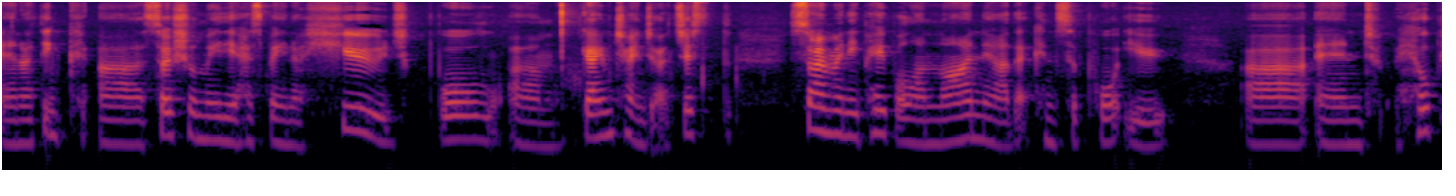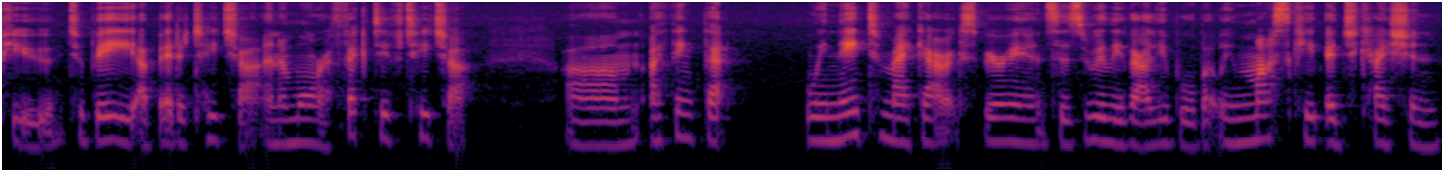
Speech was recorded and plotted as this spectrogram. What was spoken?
And I think uh, social media has been a huge ball um, game changer. Just so many people online now that can support you uh, and help you to be a better teacher and a more effective teacher. Um, I think that we need to make our experiences really valuable, but we must keep education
